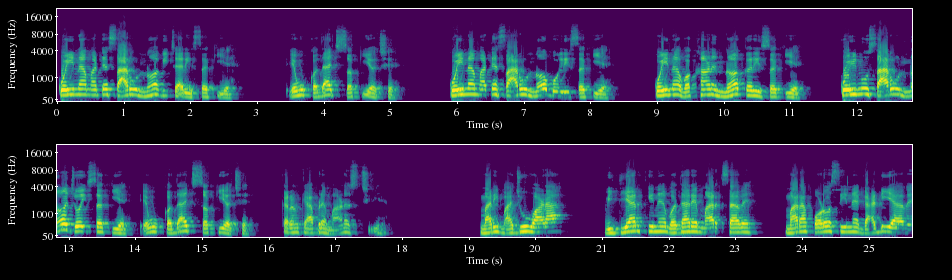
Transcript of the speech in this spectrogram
કોઈના માટે સારું ન વિચારી શકીએ. એવું કદાચ શક્ય છે. કોઈના માટે સારું ન બોલી શકીએ. કોઈના વખાણ ન કરી શકીએ. કોઈનું સારું ન જોઈ શકીએ. એવું કદાચ શક્ય છે. કારણ કે આપણે માણસ છીએ. મારી બાજુવાળા વિદ્યાર્થીને વધારે માર્ક્સ આવે, મારા પડોશીને ગાડી આવે,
